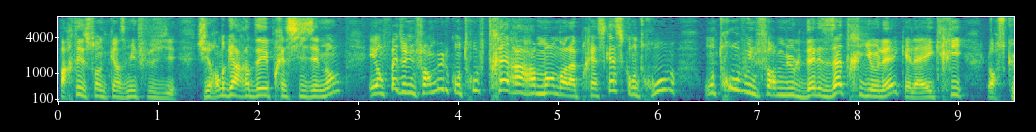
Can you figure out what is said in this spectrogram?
partir des 75 000 fusillés. J'ai regardé précisément. Et en fait, une formule qu'on trouve très rarement dans la presse. Qu'est-ce qu'on trouve? On trouve une formule d'Elsa Triolet, qu'elle a écrit lorsque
